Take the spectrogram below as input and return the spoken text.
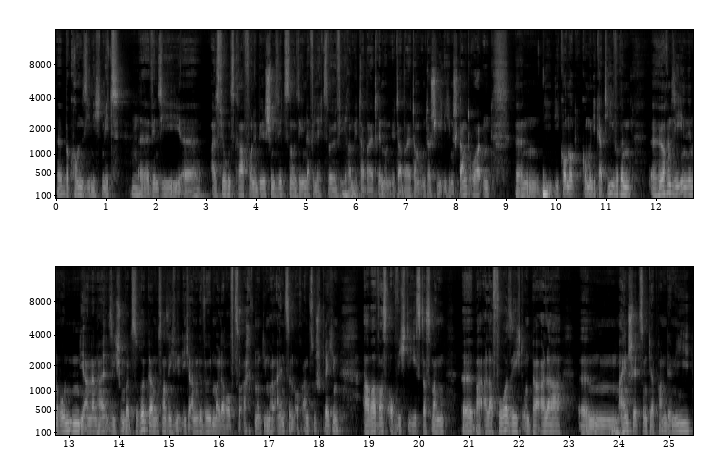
äh, bekommen Sie nicht mit, hm. äh, wenn Sie äh, als Führungskraft vor dem Bildschirm sitzen und sehen da vielleicht zwölf Ihrer Mitarbeiterinnen und Mitarbeiter an unterschiedlichen Standorten. Ähm, die, die kommunikativeren hören Sie in den Runden, die anderen halten sich schon mal zurück. Da muss man sich wirklich angewöhnen, mal darauf zu achten und die mal einzeln auch anzusprechen. Aber was auch wichtig ist, dass man äh, bei aller Vorsicht und bei aller ähm, Einschätzung der Pandemie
